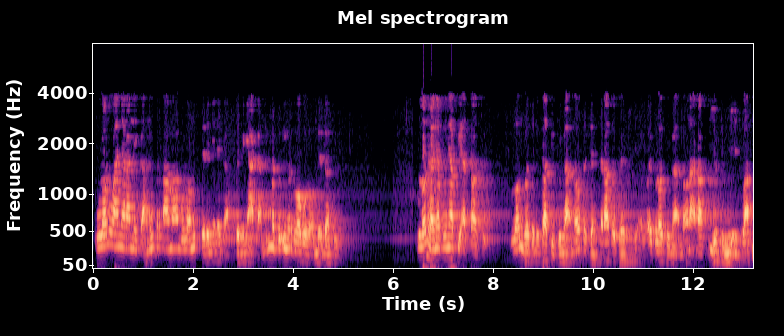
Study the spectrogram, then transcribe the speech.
Pulau nu anyaran nikah, nu pertama pulau nu dari nikah, dari akan, nu mertua mertua pulau, mbak bantu. Pulau hanya punya biat satu. Pulau buat terdekat di dunga, no sejahtera atau bahagia. Wah, pulau dunga, no nak rapi demi Islam,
